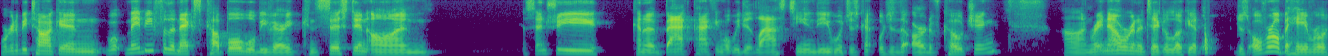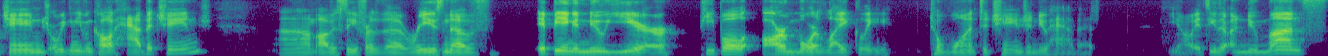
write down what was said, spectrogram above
we're going to be talking. Well, maybe for the next couple, we'll be very consistent on essentially kind of backpacking what we did last T and D, which is which is the art of coaching. Uh, and right now, we're going to take a look at just overall behavioral change, or we can even call it habit change. Um, obviously, for the reason of it being a new year, people are more likely to want to change a new habit. You know, it's either a new month,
